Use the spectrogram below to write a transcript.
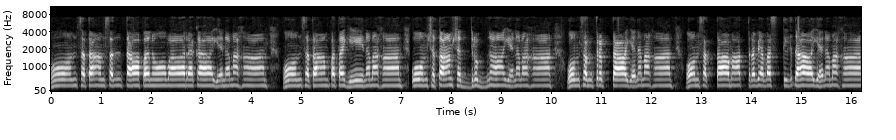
ॐ सतां सन्तापनो वारकाय नमः। ॐ सतां पतये नमः। ॐ शतां शद्रुघ्नाय नमः। ॐ सन्तृप्ताय नमः। ॐ सत्तामात्रव्यवस्थिताय नमः।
